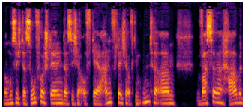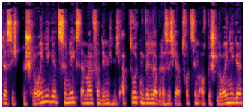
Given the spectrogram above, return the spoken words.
man muss sich das so vorstellen, dass ich ja auf der Handfläche, auf dem Unterarm Wasser habe, das ich beschleunige zunächst einmal, von dem ich mich abdrücken will, aber das ich ja trotzdem auch beschleunige.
